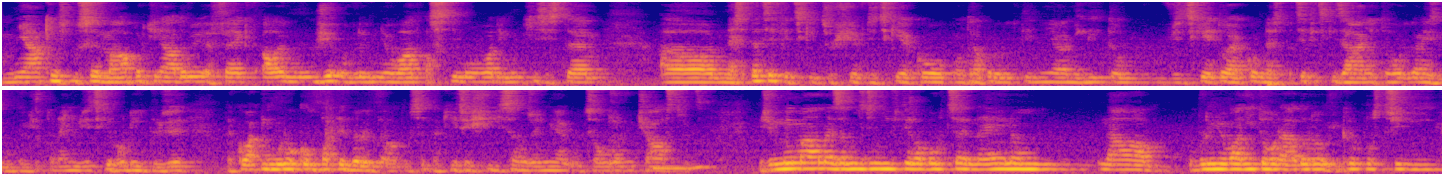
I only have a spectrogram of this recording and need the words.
nějakým způsobem má protinádorový efekt, ale může ovlivňovat a stimulovat imunitní systém, uh, nespecificky, což je vždycky jako kontraproduktivní a nikdy to, vždycky je to jako nespecifický zánět toho organismu, takže to není vždycky vhodný. Takže taková imunokompatibilita, to se taky řeší samozřejmě u celou řadu částic. Mm-hmm. Takže my máme zaměření v té laborce nejenom na ovlivňování toho nádorového mikroprostředí,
